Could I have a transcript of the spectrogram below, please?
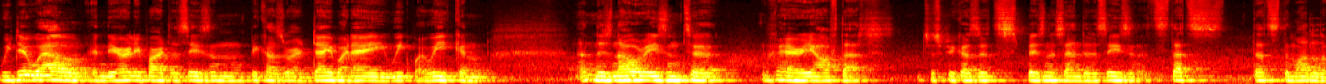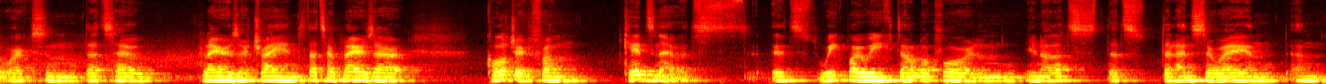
we do well in the early part of the season because we're day by day, week by week, and and there's no reason to vary off that just because it's business end of the season. It's that's that's the model that works, and that's how players are trained. That's how players are cultured from kids now. It's it's week by week. Don't look forward, and you know that's that's the Leinster way, and and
